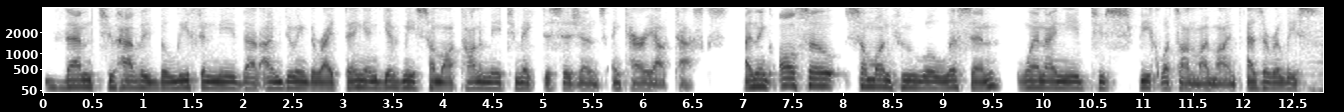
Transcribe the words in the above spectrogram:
them to have a belief in me that I'm doing the right thing and give me some autonomy to make decisions and carry out tasks. I think also someone who will listen when I need to speak what's on my mind as a release.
